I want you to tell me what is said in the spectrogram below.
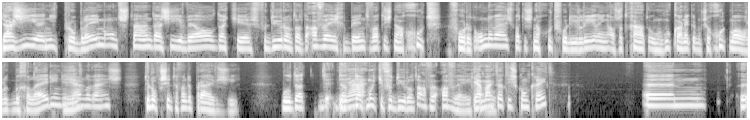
Daar zie je niet problemen ontstaan. Daar zie je wel dat je voortdurend aan het afwegen bent. Wat is nou goed voor het onderwijs? Wat is nou goed voor die leerling als het gaat om hoe kan ik hem zo goed mogelijk begeleiden in dit Ja. onderwijs? Ten opzichte van de privacy. Dat, dat, dat, Ja. dat moet je voortdurend af, afwegen. Ja, maak ook. dat eens concreet. Ehm, eh,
